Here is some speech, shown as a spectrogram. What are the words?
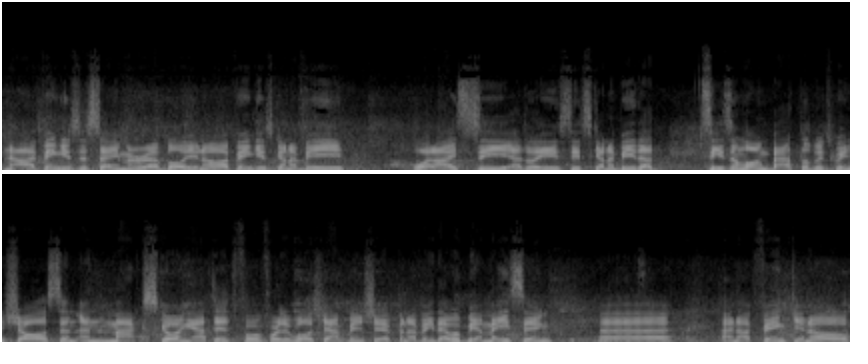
No, I think it's the same in Red Bull. You know, I think it's going to be what I see at least. It's going to be that season-long battle between Charles and, and, Max going at it for, for the World Championship, and I think that would be amazing. Uh, and I think you know,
